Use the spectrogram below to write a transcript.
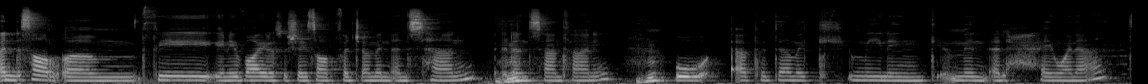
أن صار أم في يعني فيروس وشي صار فجأة من إنسان إلى إنسان ثاني. و epidemic meaning من الحيوانات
